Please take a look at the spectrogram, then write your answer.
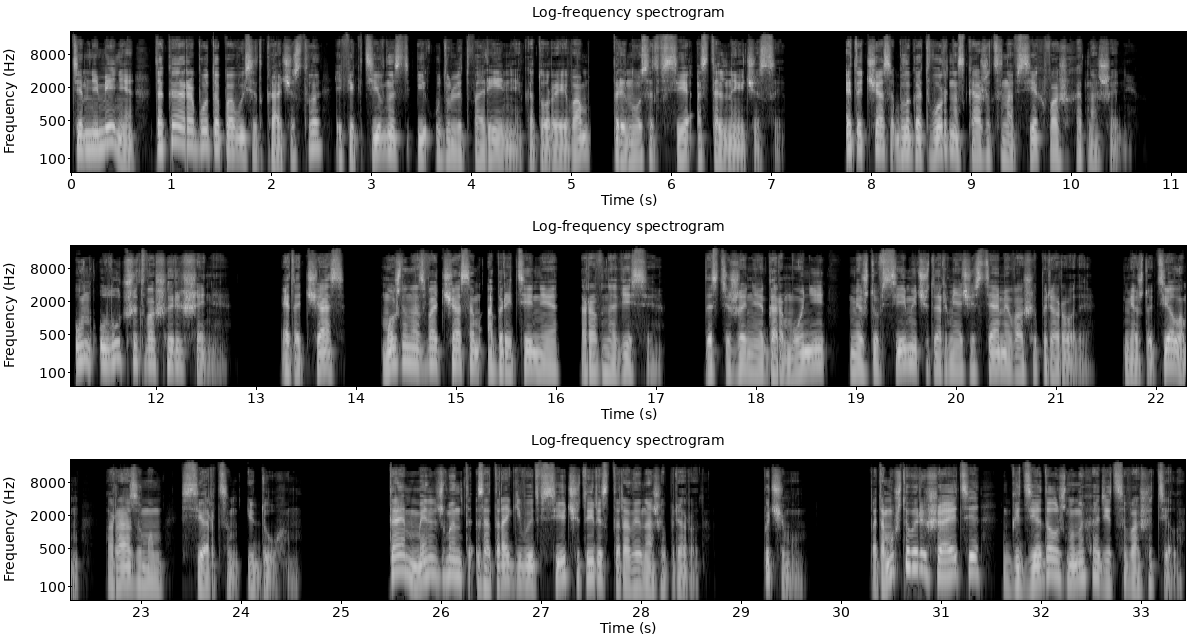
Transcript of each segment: Тем не менее, такая работа повысит качество, эффективность и удовлетворение, которые вам приносят все остальные часы. Этот час благотворно скажется на всех ваших отношениях. Он улучшит ваши решения. Этот час можно назвать часом обретения равновесия, достижения гармонии между всеми четырьмя частями вашей природы, между телом, разумом, сердцем и духом. Тайм-менеджмент затрагивает все четыре стороны нашей природы. Почему? Потому что вы решаете, где должно находиться ваше тело.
